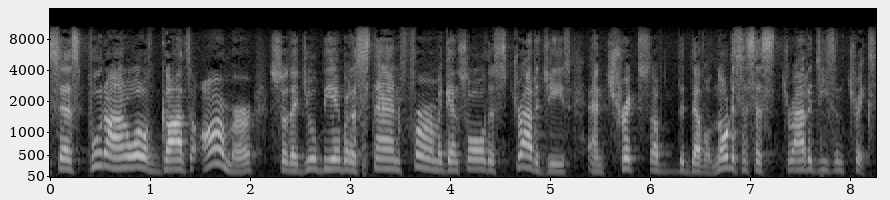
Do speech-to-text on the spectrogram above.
says, put on all of God's armor so that you'll be able to stand firm against all the strategies and tricks of the devil. Notice it says strategies and tricks.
